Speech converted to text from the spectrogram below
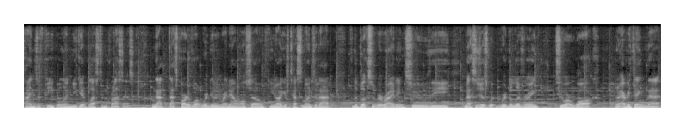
kinds of people and you get blessed in the process. And that that's part of what we're doing right now also. You know i give testimony to that the books that we're writing to the messages we're delivering to our walk you know everything that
